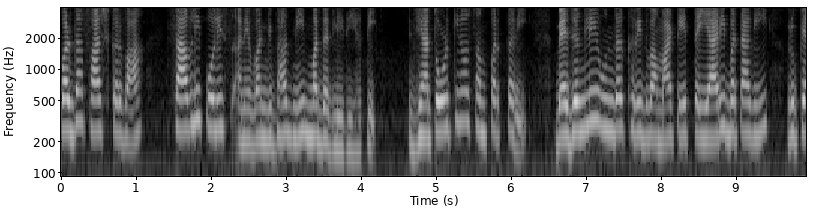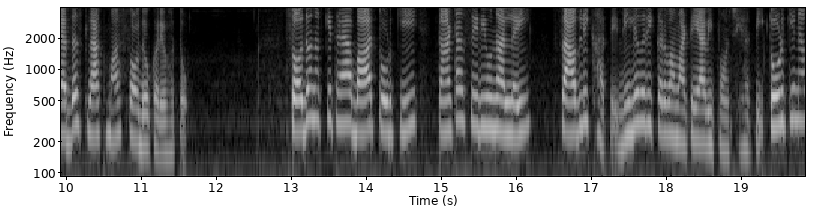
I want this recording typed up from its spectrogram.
પર્દાફાશ કરવા સાવલી પોલીસ અને વન વિભાગની મદદ લીધી હતી. જ્યાં ટોળકીનો સંપર્ક કરી બે જંગલી ઉંદર ખરીદવા માટે તૈયારી બતાવી રૂપિયા દસ લાખમાં સોદો કર્યો હતો. સોદો નક્કી થયા બાદ તોડકી કાંટા શેરીઓના લઈ સાવલી ખાતે ડિલિવરી કરવા માટે આવી પહોંચી હતી. ટોળકીના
